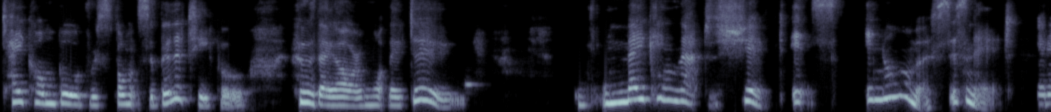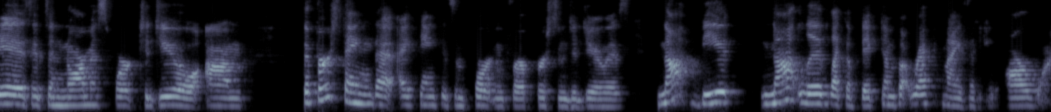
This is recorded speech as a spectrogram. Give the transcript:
take on board responsibility for who they are and what they do, making that shift, it's enormous, isn't it? It is. It's enormous work to do. Um, the first thing that I think is important for a person to do is not be not live like a victim, but recognize that you are one.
